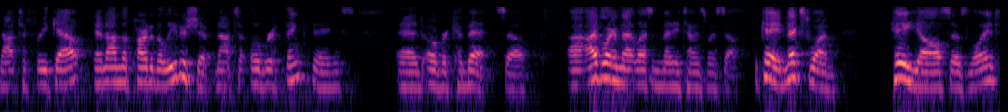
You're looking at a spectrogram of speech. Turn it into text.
not to freak out, and on the part of the leadership, not to overthink things and overcommit. So Uh, I've learned that lesson many times myself. Okay, next one. Hey, y'all, says Lloyd.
